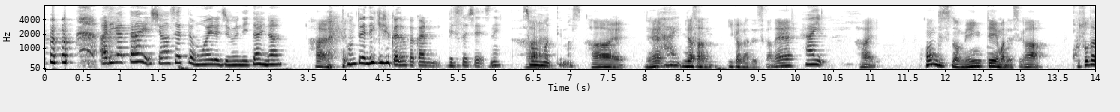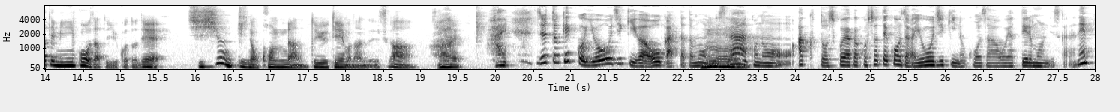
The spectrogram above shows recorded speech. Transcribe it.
ありがたい、幸せって思える自分でいたいな。はい。本当にできるかどうかは別としてですね。そう思ってます。はい。ね。はい皆さん、いかがですかね？はい。はい。本日のメインテーマですが、子育てミニ講座ということで、思春期の混乱というテーマなんですが、はい。はい。ずっと結構幼児期が多かったと思うんですが、うんこのアクト健やか子育て講座が幼児期の講座をやっているものですからね。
